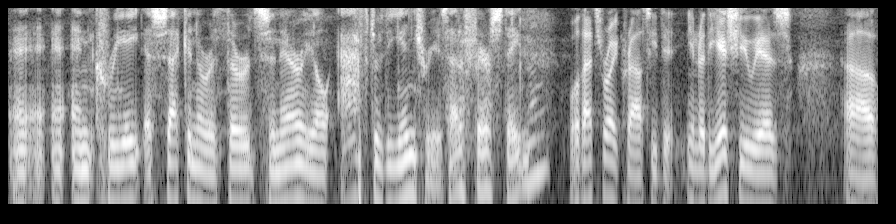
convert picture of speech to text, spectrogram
and, and create a second or a third scenario after the injury. Is that a fair statement? Well, that's right, Krause. you know, the issue is uh,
